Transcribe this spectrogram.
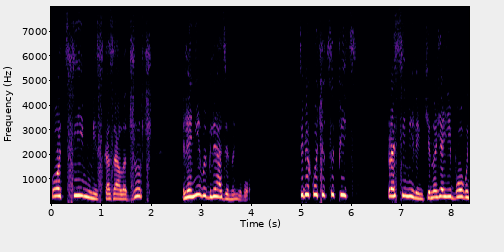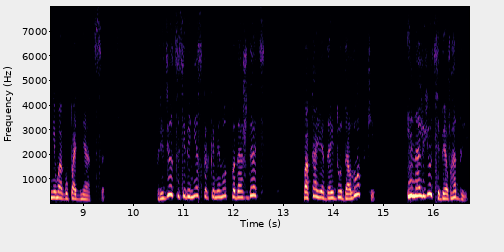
«О, Тимми!» — сказала Джордж, лениво глядя на него. «Тебе хочется пить? Прости, миленький, но я, ей-богу, не могу подняться. Придется тебе несколько минут подождать, пока я дойду до лодки и налью тебе воды».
